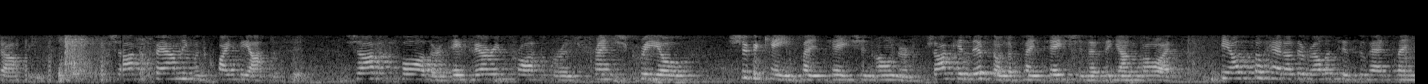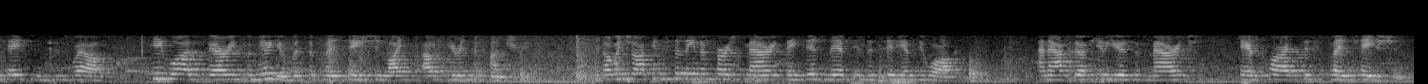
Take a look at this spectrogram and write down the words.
shopping. Jacques' family was quite the opposite. Jacques' father, a very prosperous French Creole sugarcane plantation owner. Jacques had lived on the plantation as a young boy. He also had other relatives who had plantations as well. He was very familiar with the plantation life out here in the country. Now, when Jacques and Celina first married, they did live in the city of New Orleans. And after a few years of marriage, they acquired this plantation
